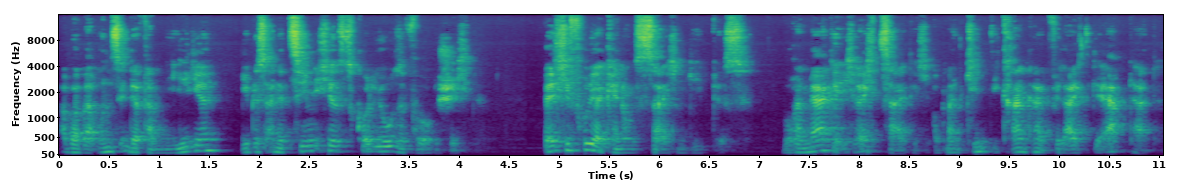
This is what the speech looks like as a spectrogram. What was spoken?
aber bei uns in der Familie gibt es eine ziemliche Skoliose-Vorgeschichte. Welche Früherkennungszeichen gibt es? Woran merke ich rechtzeitig, ob mein Kind die Krankheit vielleicht geerbt hat?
